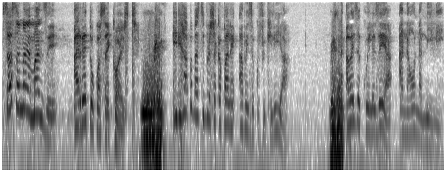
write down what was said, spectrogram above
sasa naye manzi aretwa kwa psychoist. Ili hapa basi bila shaka pale aweze kufikiria na aweze kuelezea anaona nini.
